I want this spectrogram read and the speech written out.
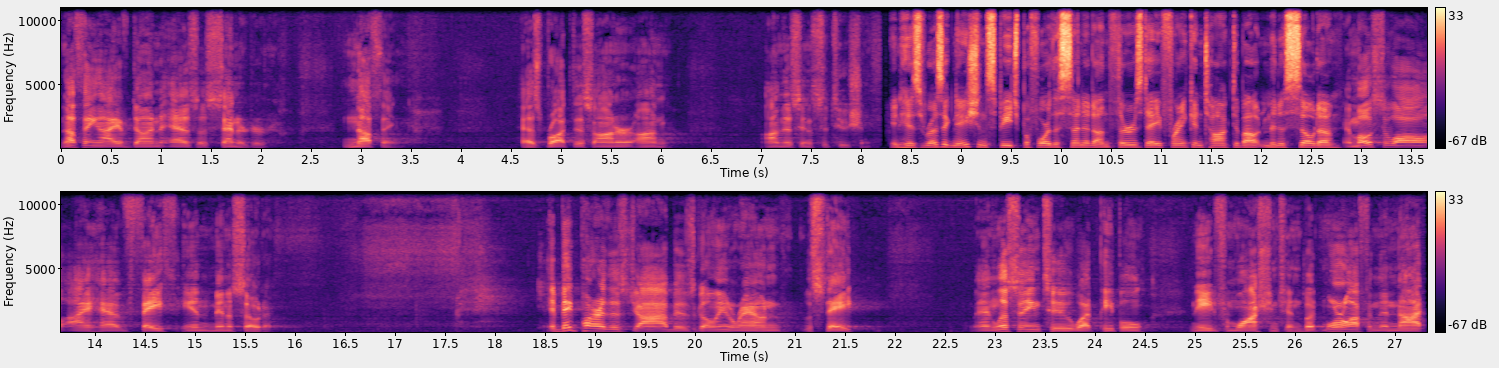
nothing I have done as a senator, nothing, has brought this honor on, on this institution. In his resignation speech before the Senate on Thursday, Franken talked about Minnesota. And most of all, I have faith in Minnesota. A big part of this job is going around the state and listening to what people need from Washington. But more often than not,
